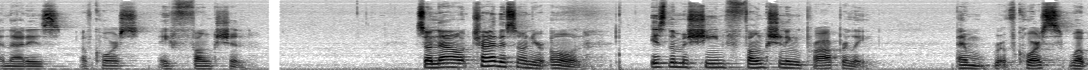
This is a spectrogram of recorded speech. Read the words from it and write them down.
and that is, of course, a function. So now try this on your own. Is the machine functioning properly? And of course, what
